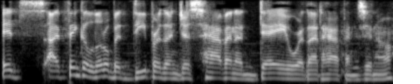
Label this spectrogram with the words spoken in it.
it's I think a little bit deeper than just having a day where that happens. You know,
